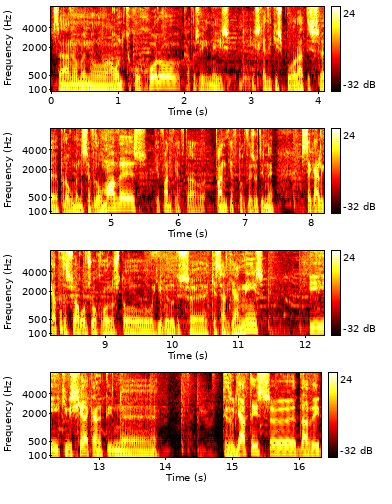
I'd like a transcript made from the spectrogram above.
σε ένα ανεωμένο αγωνιστικό χώρο, καθώς έγινε η σχετική σπορά τι ε, προηγούμενε εβδομάδες και φάνηκε, αυτά, φάνηκε αυτό χθες ότι είναι σε καλή κατάσταση ο αγωνιστικός χώρος στο γήπεδο της ε, Κεσαριανής. Η Κυβισιά έκανε την, ε, τη δουλειά της, δηλαδή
